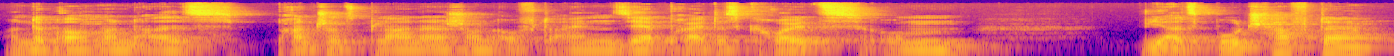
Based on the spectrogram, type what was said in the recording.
Und da braucht man als Brandschutzplaner schon oft ein sehr breites Kreuz, um wie als Botschafter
